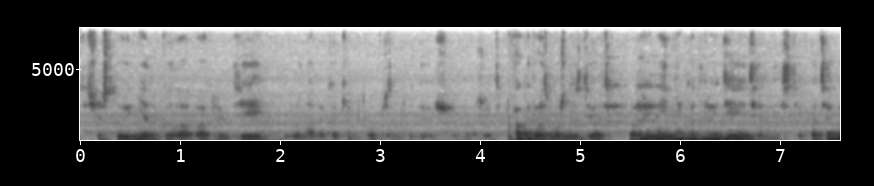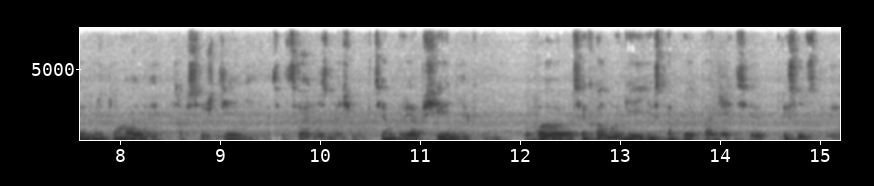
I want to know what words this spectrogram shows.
зачастую нет в головах людей. Его надо каким-то образом туда еще вложить. А как это возможно сделать? Во время некоторой деятельности, хотя бы виртуальной, обсуждения социально значимых тем, приобщения к ним. В психологии есть такое понятие присутствия.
